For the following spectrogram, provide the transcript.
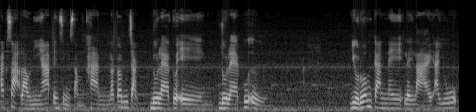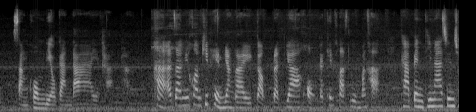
ทักษะเหล่านี้เป็นสิ่งสำคัญ แล้วก็รู้จักดูแลตัวเอง ดูแลผู้อื่น อยู่ร่วมกันในหลาย ๆ อายุสังคมเดียวกันได้ค่ะ ค่ะ อาจารย์มีความคิดเห็นอย่างไรกับปรัชญาของกั c เ e n Classroom บ้างคะค่ะเป็นที่น่าชื่นช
